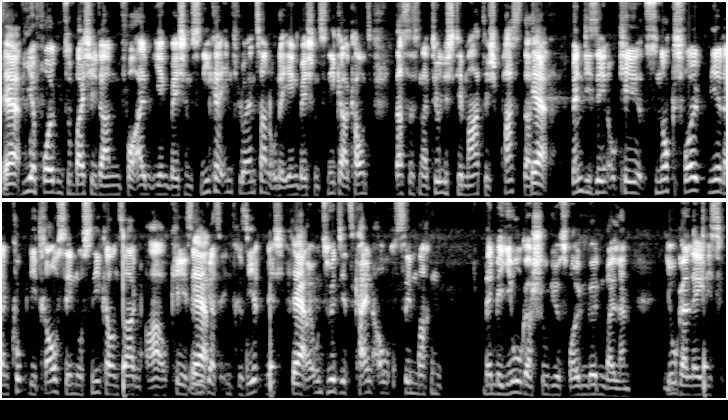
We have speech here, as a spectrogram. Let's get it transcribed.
Ja, Wir folgen zum Beispiel dann vor allem irgendwelchen Sneaker-Influencern oder irgendwelchen Sneaker-Accounts, dass es natürlich thematisch passt, dass ja, wenn die sehen, okay, Snox folgt mir, dann gucken die drauf, sehen nur Sneaker und sagen, ah, okay, Ja. Sneakers interessiert mich. Ja. Bei uns würde es jetzt keinen auch Sinn machen, wenn wir Yoga-Studios folgen würden, weil dann Yoga-Ladies.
